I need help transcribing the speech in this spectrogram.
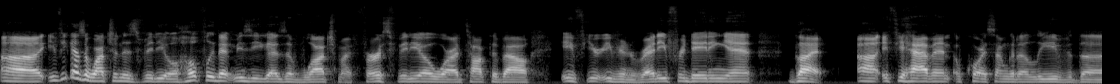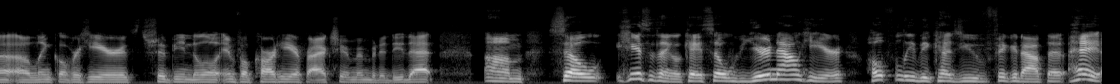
Uh, if you guys are watching this video, hopefully that means that you guys have watched my first video where I talked about if you're even ready for dating yet. But uh, if you haven't, of course, I'm going to leave the uh, link over here. It should be in the little info card here if I actually remember to do that. Um, so here's the thing, okay? So you're now here, hopefully because you figured out that, hey,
